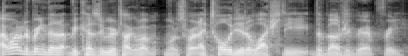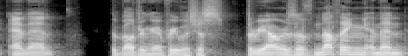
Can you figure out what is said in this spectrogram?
I wanted to bring that up because we were talking about motorsport. I told you to watch the the Belgian Grand Prix, and then the Belgian Grand Prix was just three hours of nothing, and then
